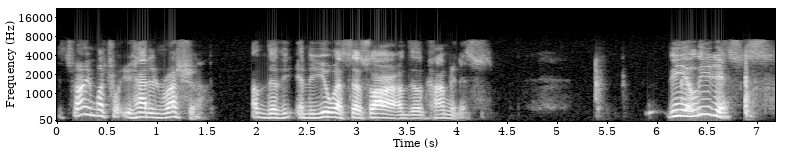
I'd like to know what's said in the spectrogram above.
It's very much what you had in Russia under the in the USSR under the communists. The elitists,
